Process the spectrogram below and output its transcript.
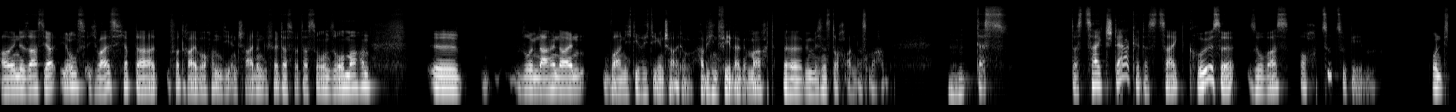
aber wenn du sagst, ja, Jungs, ich weiß, ich habe da vor drei Wochen die Entscheidung gefällt, dass wir das so und so machen, äh, so im Nachhinein war nicht die richtige Entscheidung. Habe ich einen Fehler gemacht. Äh, wir müssen es doch anders machen. Mhm. Das, das zeigt Stärke, das zeigt Größe, sowas auch zuzugeben. Und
